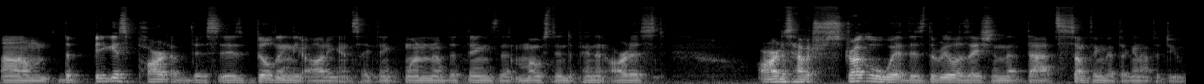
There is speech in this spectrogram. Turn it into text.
Um, the biggest part of this is building the audience. I think one of the things that most independent artists artists have a struggle with is the realization that that's something that they're going to have to do.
